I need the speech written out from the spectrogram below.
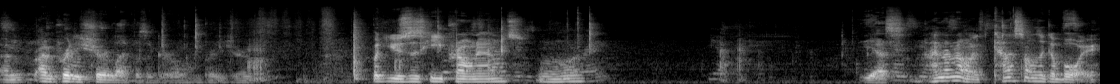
I'm I'm pretty sure Lev is a girl. I'm pretty sure. But uses he pronouns. Before, Mhm. Yeah. Yes, I don't know. It kind of sounds like a boy.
